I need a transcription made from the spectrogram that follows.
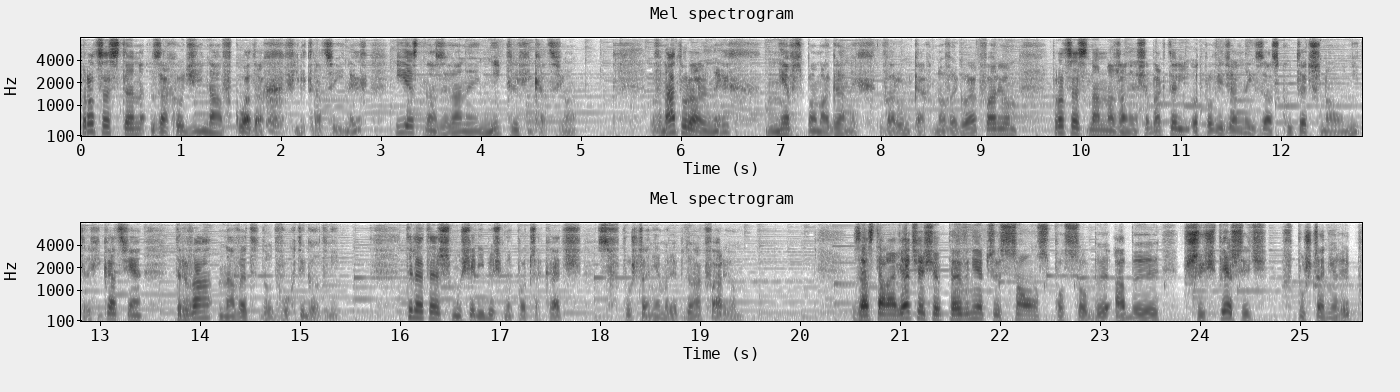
Proces ten zachodzi na wkładach filtracyjnych i jest nazywany nitryfikacją. W naturalnych, niewspomaganych warunkach nowego akwarium proces namnażania się bakterii odpowiedzialnych za skuteczną nitryfikację trwa nawet do dwóch tygodni. Tyle też musielibyśmy poczekać z wpuszczeniem ryb do akwarium. Zastanawiacie się pewnie, czy są sposoby, aby przyspieszyć wpuszczenie ryb?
